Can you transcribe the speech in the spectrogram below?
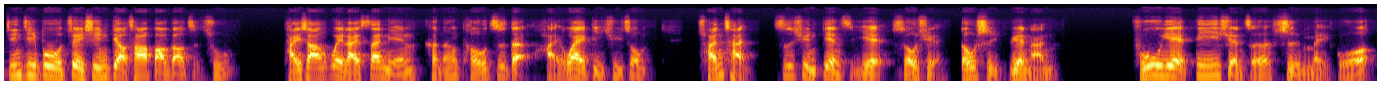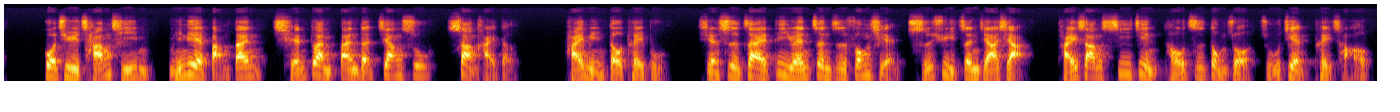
经济部最新调查报告指出，台商未来三年可能投资的海外地区中，船产、资讯电子业首选都是越南，服务业第一选择是美国。过去长期名列榜单前段班的江苏、上海等，排名都退步，显示在地缘政治风险持续增加下，台商西进投资动作逐渐退潮。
